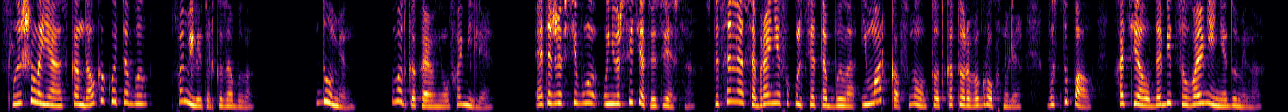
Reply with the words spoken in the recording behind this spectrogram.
Слышала я, скандал какой-то был. Фамилию только забыла. Думин. Вот какая у него фамилия. Это же всему университету известно. Специальное собрание факультета было, и Марков, ну, тот, которого грохнули, выступал, хотел добиться увольнения Думина.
